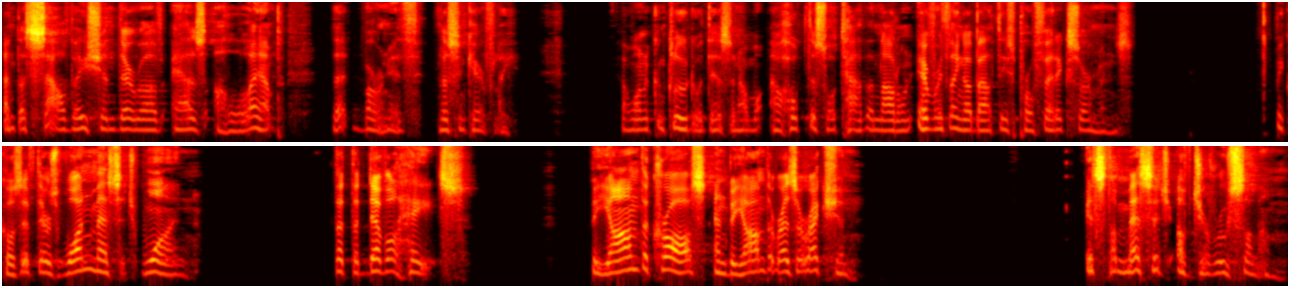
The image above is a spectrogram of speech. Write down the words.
and the salvation thereof as a lamp that burneth. Listen carefully. I want to conclude with this, and I, I hope this will tie the knot on everything about these prophetic sermons. Because if there's one message, one, that the devil hates beyond the cross and beyond the resurrection, it's the message of Jerusalem.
